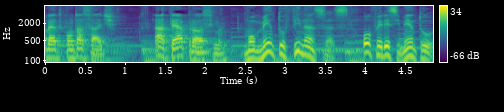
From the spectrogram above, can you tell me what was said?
beto.assad. Até a próxima. Momento Finanças. Oferecimento.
